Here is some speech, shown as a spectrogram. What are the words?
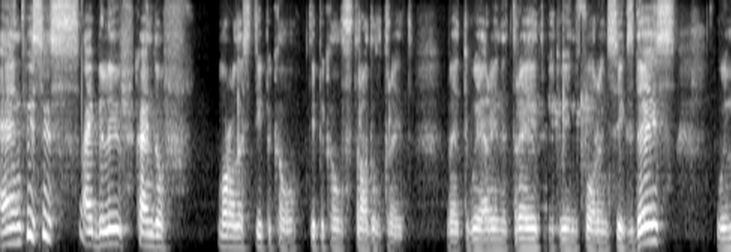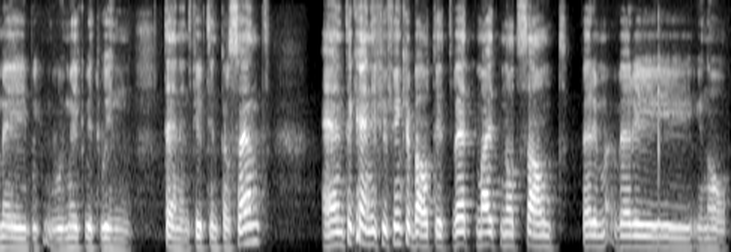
And this is, I believe, kind of more or less typical typical straddle trade that we are in a trade between four and six days. We may we make between 10 and 15 percent. And again, if you think about it, that might not sound very very you know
